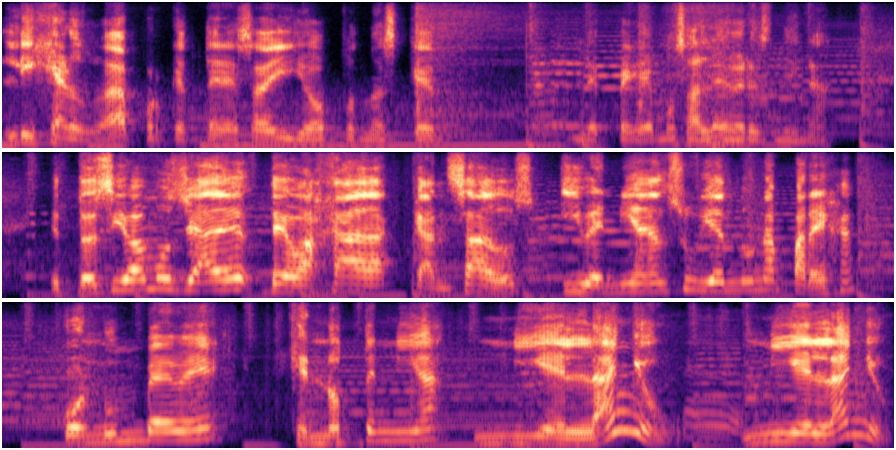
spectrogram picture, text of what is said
ligeros, ¿verdad? Porque Teresa y yo, pues no es que le peguemos al Everest ni nada. Entonces íbamos ya de, bajada, cansados, y venían subiendo una pareja con un bebé que no tenía ni el año, ni el año.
